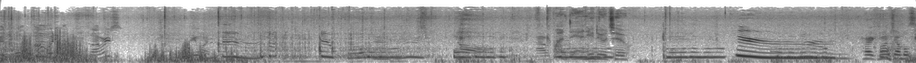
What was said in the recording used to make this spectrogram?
Good boy. Oh, what do you want? You want flowers? What do you want? Come on, Dan, you do it too. All right, come on, Jumbles.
